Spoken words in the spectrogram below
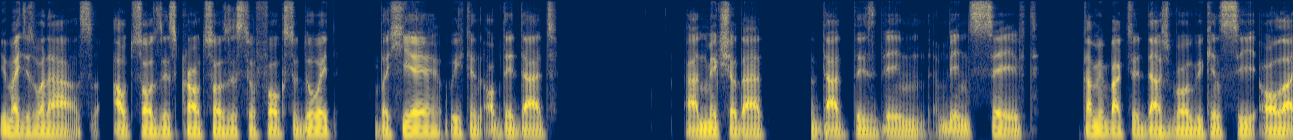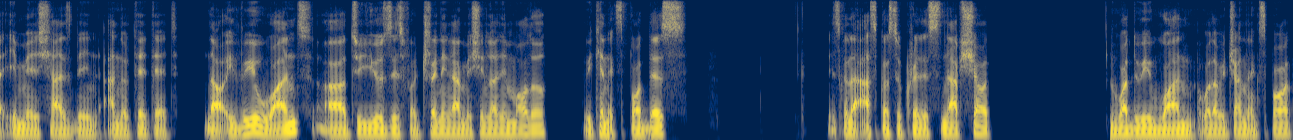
you might just want to outsource this, crowdsource this to folks to do it. But here we can update that and make sure that that is being being saved. Coming back to the dashboard, we can see all our image has been annotated. Now, if we want uh, to use this for training our machine learning model, we can export this. It's going to ask us to create a snapshot. What do we want? What are we trying to export?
